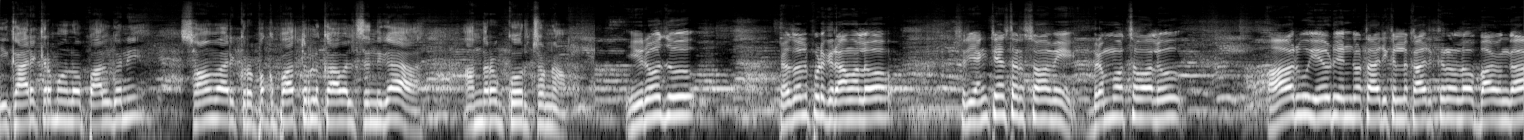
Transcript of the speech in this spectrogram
ఈ కార్యక్రమంలో పాల్గొని స్వామివారి కృపకు పాత్రులు కావాల్సిందిగా అందరం కోరుచున్నాం. ఈరోజు పెదలపూడి గ్రామంలో శ్రీ వెంకటేశ్వర స్వామి బ్రహ్మోత్సవాలు ఆరు ఏడు ఎనిమిదో తారీఖుల కార్యక్రమంలో భాగంగా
